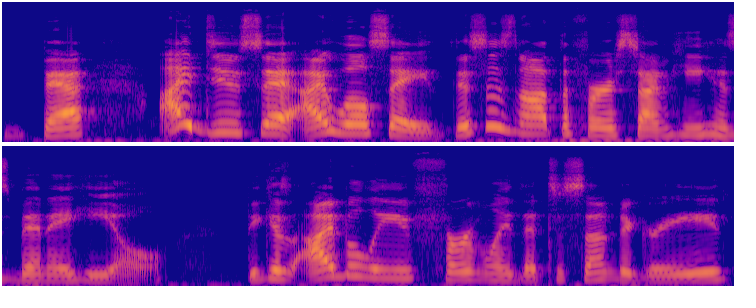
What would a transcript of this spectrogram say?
bad. I do say I will say this is not the first time he has been a heel because I believe firmly that to some degree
